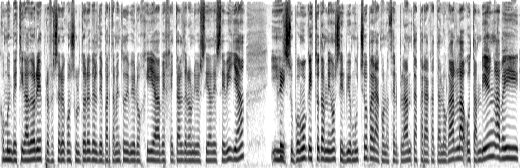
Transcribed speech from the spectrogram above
como investigadores, profesores consultores del Departamento de Biología Vegetal de la Universidad de Sevilla y supongo que esto también os sirvió mucho para conocer plantas, para catalogarlas, o también habéis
